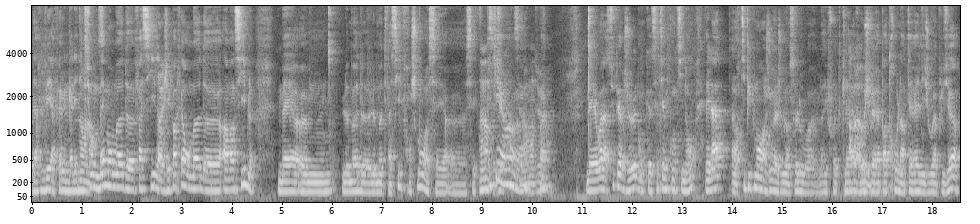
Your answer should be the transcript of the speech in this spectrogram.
d'arriver à faire une malédiction, Non, non, même en mode euh, facile. Ouais. J'ai pas fait en mode euh, invincible. Mais euh, le, mode, le mode facile, franchement, c'est compliqué. dur, hein. c'est vraiment dur. Ouais. Mais voilà, super jeu, donc euh, septième continent. Et là, alors typiquement un jeu à jouer en solo, euh, là il faut être clair, Ah bah euh, oui. je verrais pas trop l'intérêt d'y jouer à plusieurs.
